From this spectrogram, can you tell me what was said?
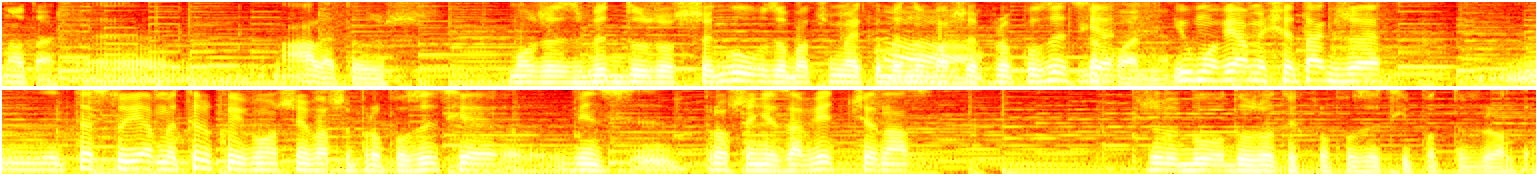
No tak. no ale to już może zbyt dużo szczegółów, zobaczymy jakie będą Wasze propozycje dokładnie. i umawiamy się tak, że mm, testujemy tylko i wyłącznie Wasze propozycje, więc y, proszę nie zawiedźcie nas, żeby było dużo tych propozycji pod tym vlogiem.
